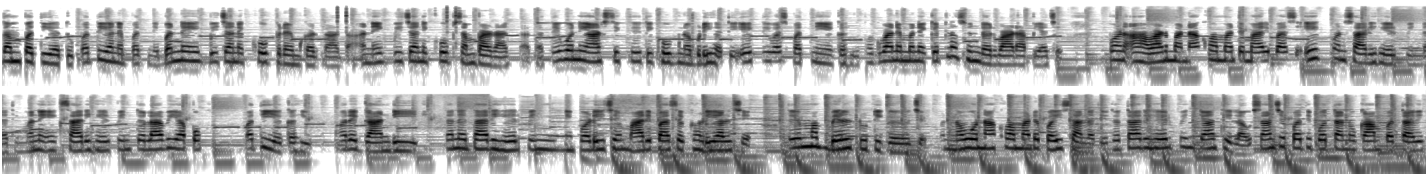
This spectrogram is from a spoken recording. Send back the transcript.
દંપતી હતું, પતિ અને પત્ની. બંને એકબીજાને ખૂબ પ્રેમ કરતા હતા અને એકબીજાની ખૂબ સંભાળ રાખતા હતા. તેઓની આર્થિક સ્થિતિ ખૂબ નબળી હતી. એક દિવસ પત્નીએ કહ્યું, ભગવાને મને કેટલા સુંદર વાળ આપ્યા છે, પણ આ વાળમાં નાખવા માટે મારી પાસે એક પણ સારી હેરપિન નથી. મને એક સારી હેરપિન તો લાવી આપો પતિએ કહ્યું, અરે ગાંડી, તને તારી હેરપિનની પડી છે, મારી પાસે ઘડિયાળ છે. તો એમાં બેલ તૂટી ગયો છે, પણ નવો નાખવા માટે પૈસા નથી. તો તારી હેરપિન ક્યાંથી લાવ? સાંજે પતિ પોતાનું કામ પતાવી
